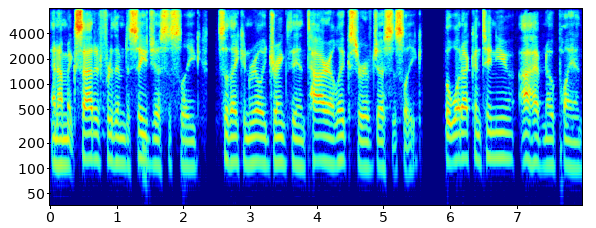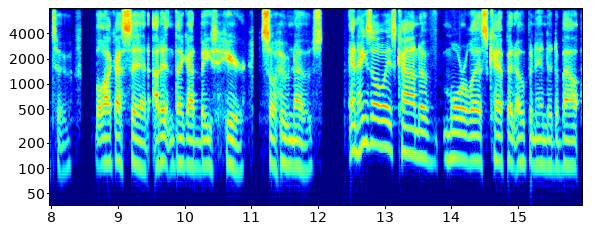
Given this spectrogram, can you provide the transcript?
And I'm excited for them to see Justice League so they can really drink the entire elixir of Justice League. But what I continue? I have no plan to. But like I said, I didn't think I'd be here, so who knows? And he's always kind of more or less kept it open ended about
